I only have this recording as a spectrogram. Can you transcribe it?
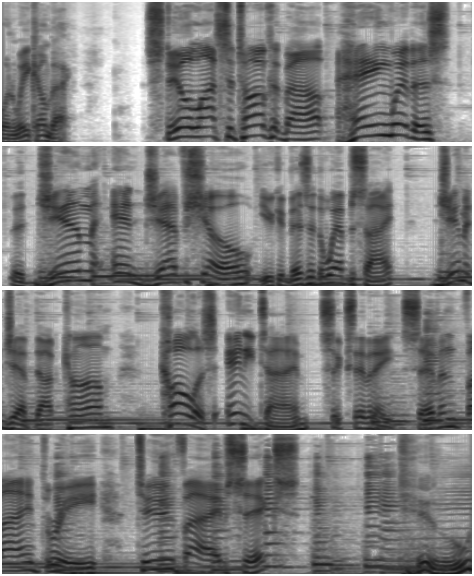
when we come back. Still lots to talk about. Hang with us. The Jim and Jeff Show. You can visit the website, jimandjeff.com. Call us anytime, 678 753 256. Two.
